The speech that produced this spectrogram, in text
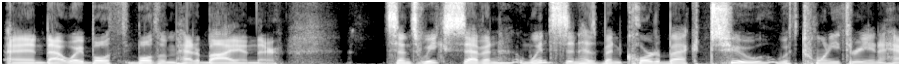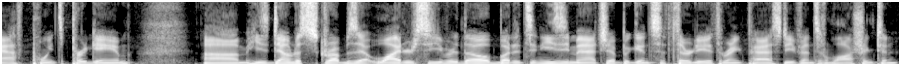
and that way both both of them had a bye in there. Since week seven, Winston has been quarterback two with 23 and a half points per game. Um, he's down to scrubs at wide receiver, though, but it's an easy matchup against the 30th ranked pass defense in Washington.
